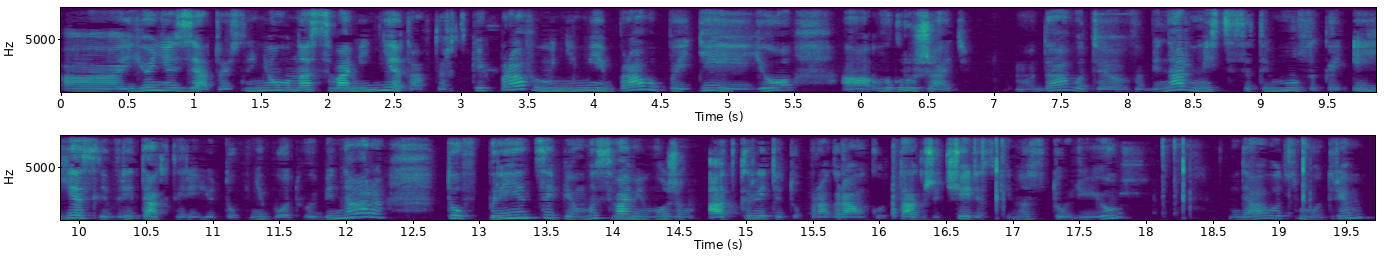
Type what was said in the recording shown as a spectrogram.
а, ее нельзя, то есть на нее у нас с вами нет авторских прав, и мы не имеем права, по идее, ее выгружать да, вот э, вебинар вместе с этой музыкой. И если в редакторе YouTube не будет вебинара, то в принципе мы с вами можем открыть эту программку также через киностудию. Да, вот смотрим.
